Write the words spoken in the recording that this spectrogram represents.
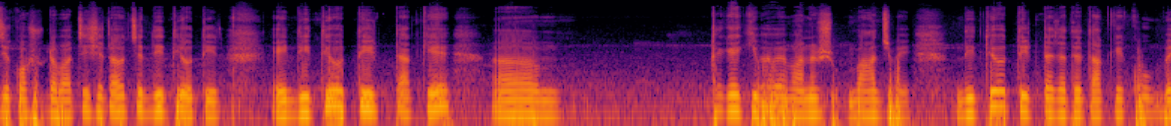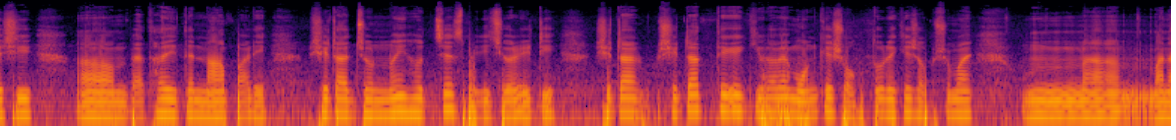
যে কষ্টটা পাচ্ছি সেটা হচ্ছে দ্বিতীয় তীর। এই দ্বিতীয় তীরটাকে থেকে কীভাবে মানুষ বাঁচবে? দ্বিতীয় তীরটা যাতে তাকে খুব বেশি ব্যথা দিতে না পারে, সেটার জন্যই হচ্ছে স্পিরিচুয়ালিটি সেটার সেটার থেকে কীভাবে মনকে শক্ত রেখে সবসময় মানে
